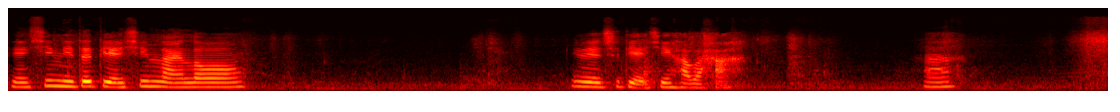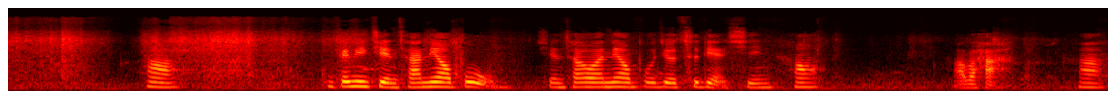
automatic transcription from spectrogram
点心，你的点心来喽，给你吃点心好不好？啊？好，我给你检查尿布。检查完尿布就吃点心，哈，好不好？啊。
